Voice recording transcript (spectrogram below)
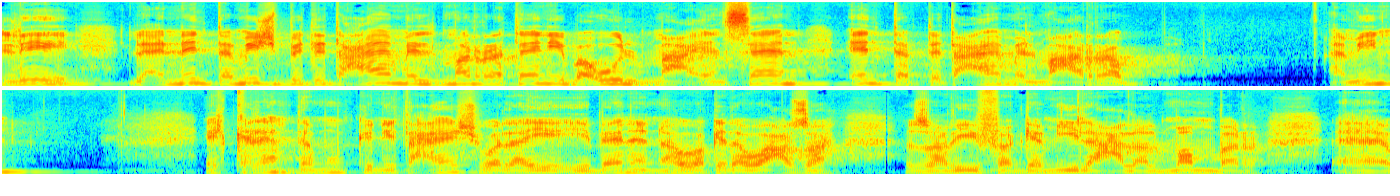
ليه؟ لأن أنت مش بتتعامل مرة تاني بقول مع إنسان أنت بتتعامل مع الرب. أمين؟ الكلام ده ممكن يتعاش ولا يبان إن هو كده وعظة ظريفة جميلة على المنبر آه،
